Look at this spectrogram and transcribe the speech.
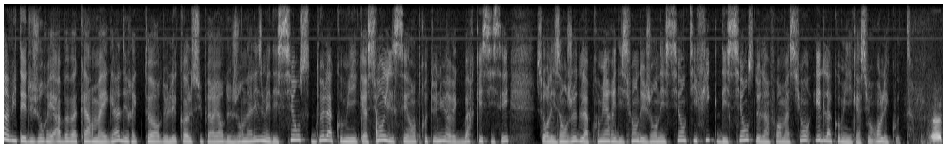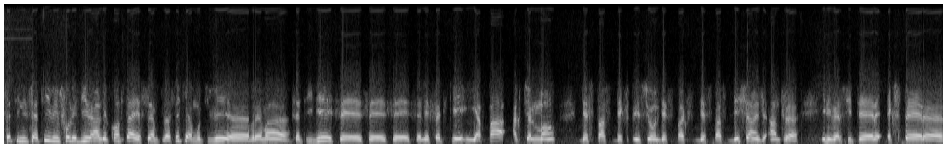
Invité du jour est Ababakar Maïga, directeur de l'École supérieure de journalisme et des sciences de la communication. Il s'est entretenu avec Barké Sissé sur les enjeux de la première édition des journées scientifiques des sciences de l'information et de la communication. On l'écoute. Euh, cette initiative, il faut le dire, hein, le constat est simple. Ce qui a motivé euh, vraiment cette idée, c'est le fait qu'il n'y a pas actuellement d'espace d'expression, d'espace d'échange entre universitaires, experts euh,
